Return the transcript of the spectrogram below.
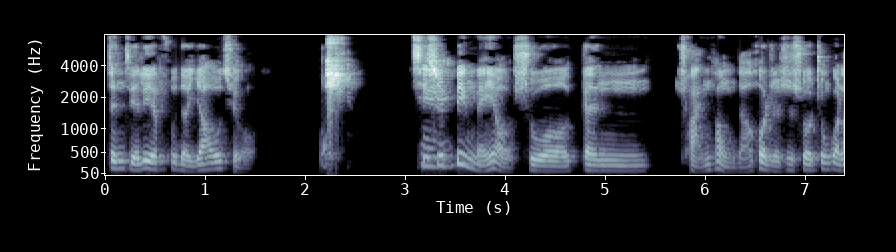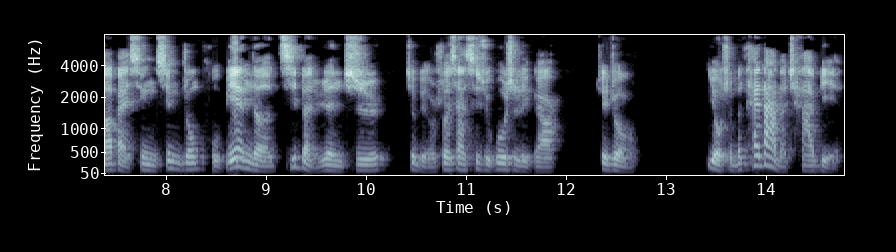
贞洁烈妇的要求，其实并没有说跟传统的，或者是说中国老百姓心目中普遍的基本认知，就比如说像戏曲故事里边这种，有什么太大的差别。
